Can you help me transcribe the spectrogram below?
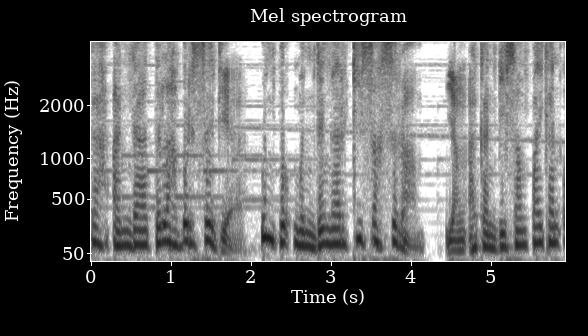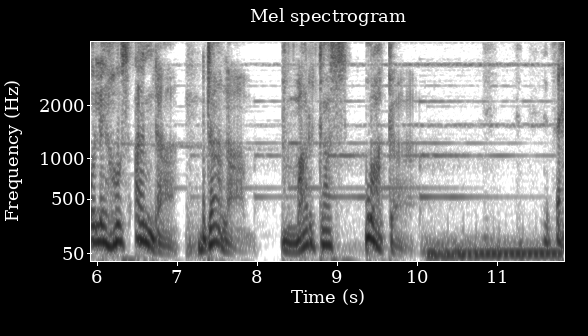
Adakah anda telah bersedia untuk mendengar kisah seram yang akan disampaikan oleh hos anda dalam Markas Puaka? saya,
